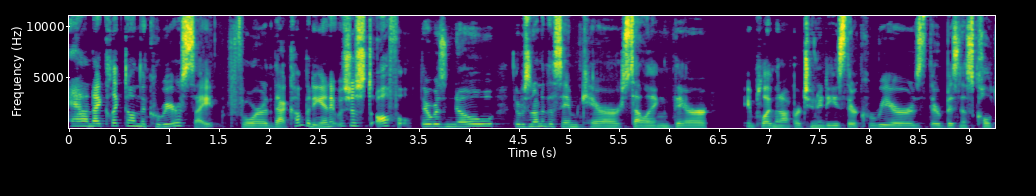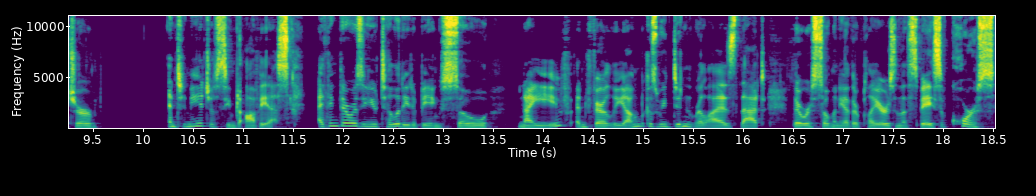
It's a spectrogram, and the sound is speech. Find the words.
And I clicked on the career site for that company and it was just awful. There was no there was none of the same care selling their employment opportunities, their careers, their business culture. And to me, it just seemed obvious. I think there was a utility to being so naive and fairly young because we didn't realize that there were so many other players in the space. Of course,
